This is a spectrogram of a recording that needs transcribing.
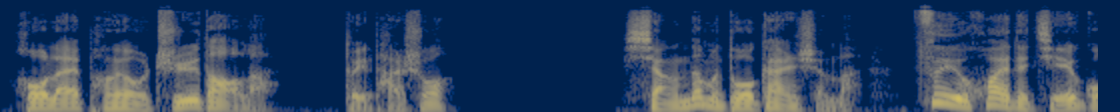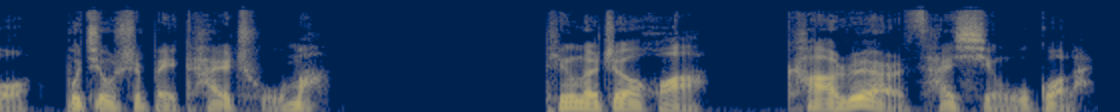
后来朋友知道了，对他说。想那么多干什么？最坏的结果不就是被开除吗？听了这话，卡瑞尔才醒悟过来，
